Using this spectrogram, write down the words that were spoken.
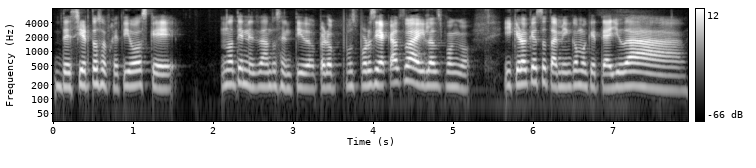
de ciertos objetivos que no tienen tanto sentido, pero pues por si acaso ahí los pongo. Y creo que esto también como que te ayuda a...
